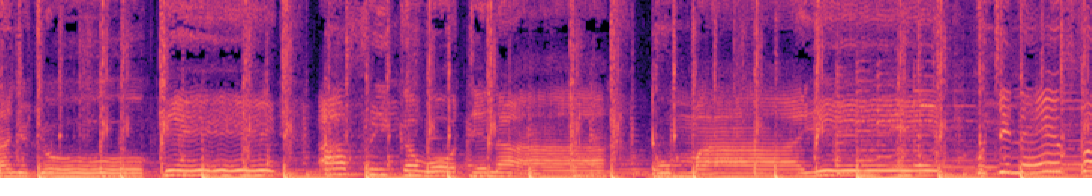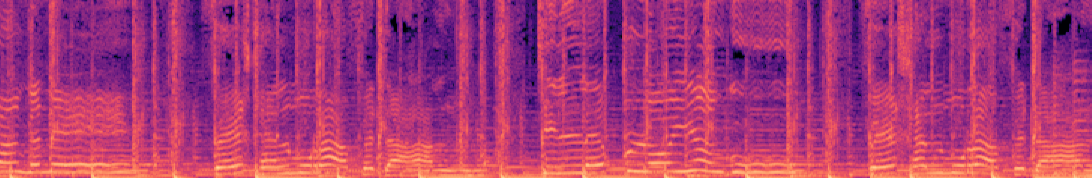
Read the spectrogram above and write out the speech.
na nyojoke Afrika wote na gumaye kutine fangane fexel mu rafet daal ci lépp loo yëngu fexel mu rafet daal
